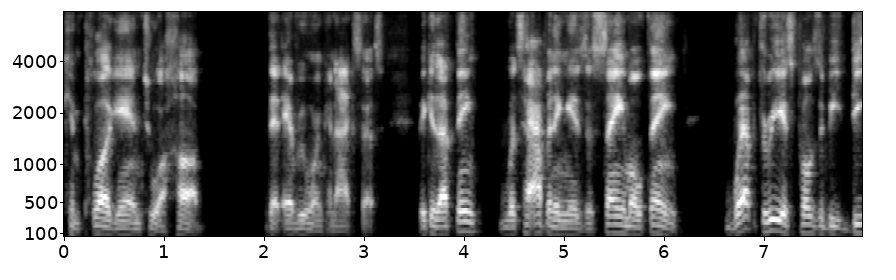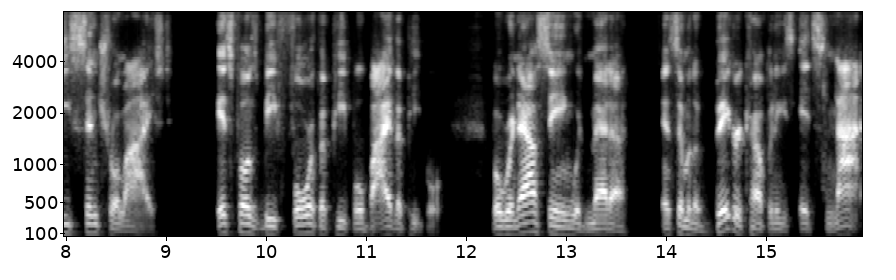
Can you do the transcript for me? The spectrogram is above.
can plug into a hub that everyone can access. Because I think what's happening is the same old thing. Web3 is supposed to be decentralized, it's supposed to be for the people, by the people. But we're now seeing with Meta and some of the bigger companies, it's not.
